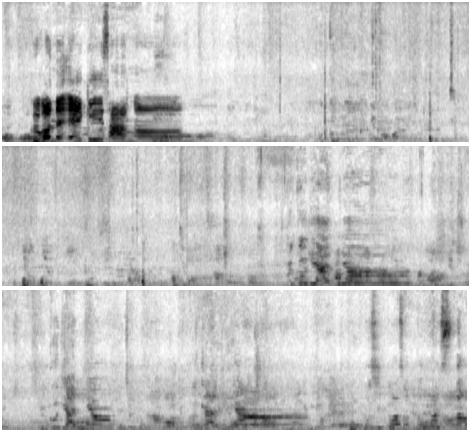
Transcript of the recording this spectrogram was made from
어. 그거는 애기 상어. 어. 물고기 안녕. 물고기 안녕. 물고기 안녕. 보고 싶어서 또 왔어.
